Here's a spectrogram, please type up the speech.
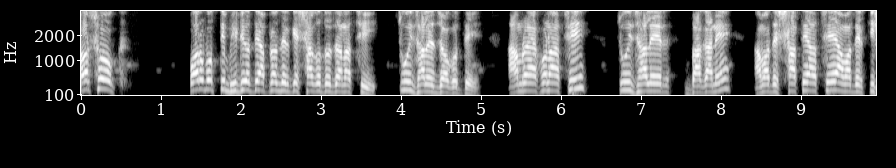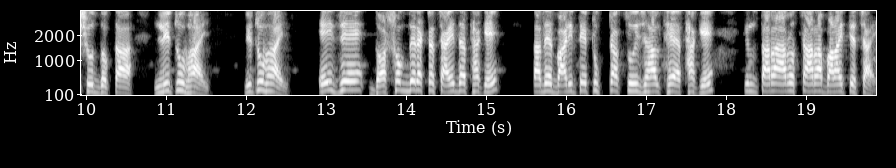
দর্শক, পরবর্তী ভিডিওতে আপনাদেরকে স্বাগত জানাচ্ছি চুই ঝালের জগতে। আমরা এখন আছি চুই ঝালের বাগানে। আমাদের সাথে আছে আমাদের কৃষি উদ্যোক্তা লিটু ভাই। লিটু ভাই, এই যে দর্শকদের একটা চাহিদা থাকে, তাদের বাড়িতে টুকটাক চুই ঝাল থাকে, কিন্তু তারা আরও চারা বাড়াইতে চায়।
